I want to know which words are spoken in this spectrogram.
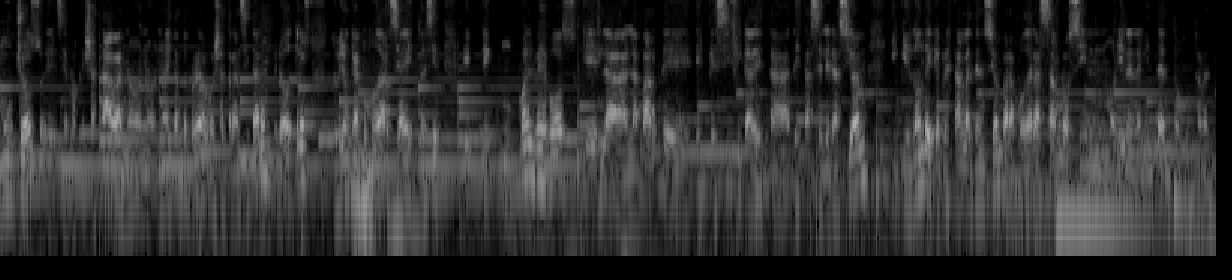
muchos, es decir, los que ya estaban, no, no, no, hay tanto problema porque ya transitaron, pero otros tuvieron que acomodarse a esto. Es decir, eh, ¿cuál ves vos que es la, la parte específica de esta, de esta aceleración y que dónde hay que prestar la atención para poder hacerlo sin morir en el intento, justamente?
